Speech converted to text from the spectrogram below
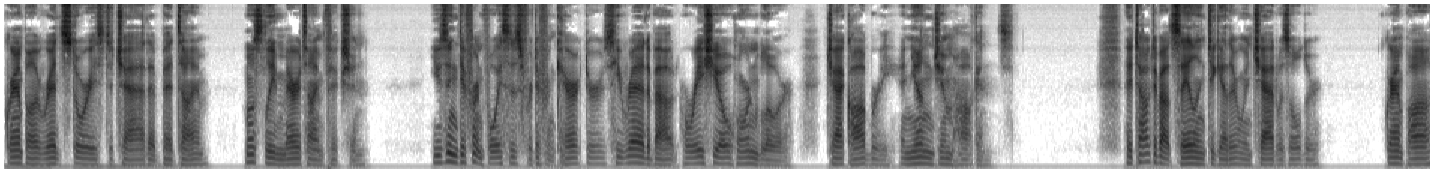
Grandpa read stories to Chad at bedtime, mostly maritime fiction. Using different voices for different characters, he read about Horatio Hornblower, Jack Aubrey, and young Jim Hawkins. They talked about sailing together when Chad was older. Grandpa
